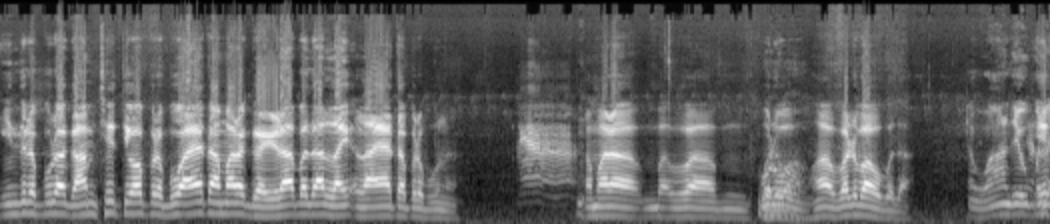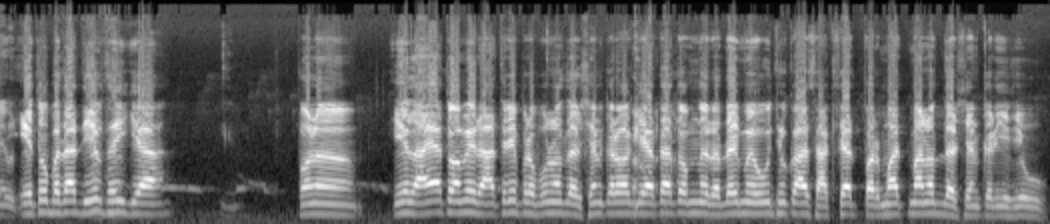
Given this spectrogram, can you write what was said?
ઇન્દ્રપુરા ગામ છે ત્યાં પ્રભુ આવ્યા હતા અમારા ગયડા બધા લાય- લાયા હતા પ્રભુને. અમારા પૂર્વ હા વડવાઓ બધા. વાણ જેવું બનાવ્યું એ- તો બધા દેવ થઈ ગયા. પણ એ લાયા તો અમે રાત્રે પ્રભુનો દર્શન કરવા ગયા હતા તો અમને હૃદયમાં એવું થયું કે આ સાક્ષાત પરમાત્માનો જ દર્શન કરીએ છીએ એવું.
